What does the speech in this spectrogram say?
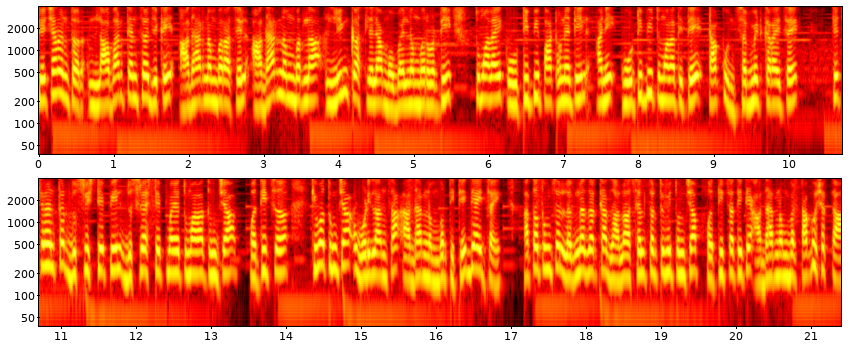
त्याच्यानंतर लाभार्थ्यांचं जे काही आधार नंबर असेल आधार नंबरला लिंक असलेल्या मोबाईल नंबरवरती तुम्हाला एक ओ टी पी पाठवण्यात येईल आणि ओ टी पी तुम्हाला तिथे टाकून सबमिट करायचं आहे त्याच्यानंतर दुसरी स्टेप येईल. दुसऱ्या स्टेपमध्ये तुम्हाला तुमच्या पतीचं किंवा तुमच्या वडिलांचा आधार नंबर तिथे द्यायचा आहे. आता तुमचं लग्न जर का झालं असेल तर तुम्ही तुमच्या पतीचा तिथे आधार नंबर टाकू शकता.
